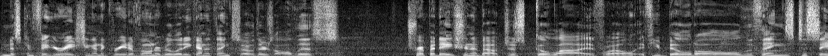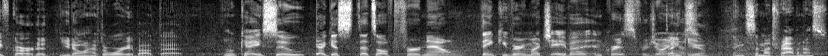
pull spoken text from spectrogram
misconfiguration going to create a vulnerability kind of thing? So there's all this trepidation about just go live. Well, if you build all the things to safeguard it, you don't have to worry about that. Okay, so I guess that's all for now. Thank you very much, Aeva and Chris, for joining Thank us. Thank you. Thanks so much for having us.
